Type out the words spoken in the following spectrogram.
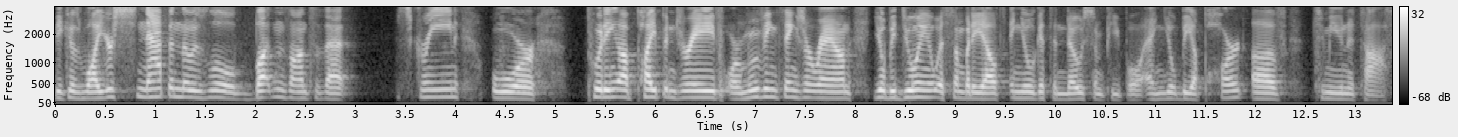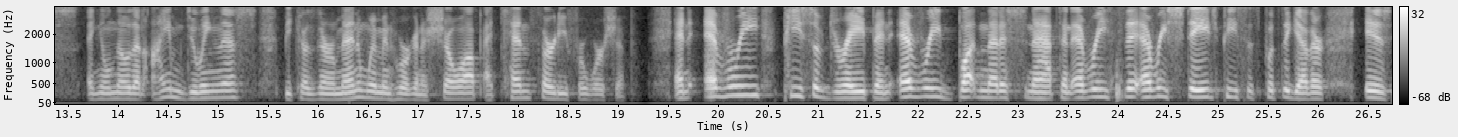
Because while you're snapping those little buttons onto that screen or putting up pipe and drape or moving things around, you'll be doing it with somebody else and you'll get to know some people and you'll be a part of communitas and you'll know that I am doing this because there are men and women who are going to show up at 10:30 for worship And every piece of drape and every button that is snapped and every, every stage piece that's put together is,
